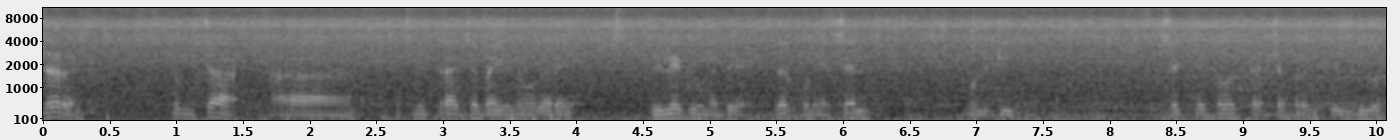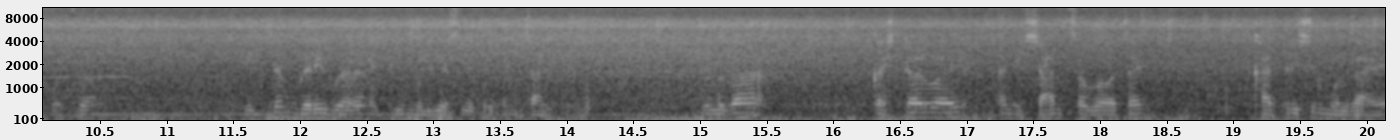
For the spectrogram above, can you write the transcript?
जर तुमच्या मित्राच्या बहीण वगैरे रिलेटिव्हमध्ये जर कोणी असेल मुलगी शक्यतो त्यांच्यापर्यंत व्हिडिओ पोचवा एकदम गरीब घराण्याची मुलगी असली तरी पण चालते. मुलगा कष्टाळू आहे आणि शांत स्वभावाचा आहे. खात्रीशीर मुलगा आहे.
